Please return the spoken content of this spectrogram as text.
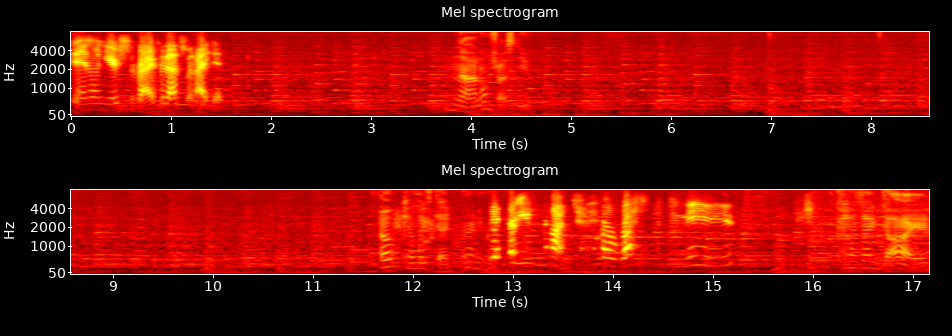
in when you're a survivor. That's what I did. No, I don't trust you. Oh, Kimley's dead. Anyway, Dare you not trust me? because I died.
